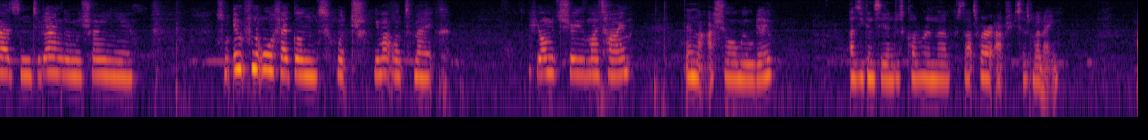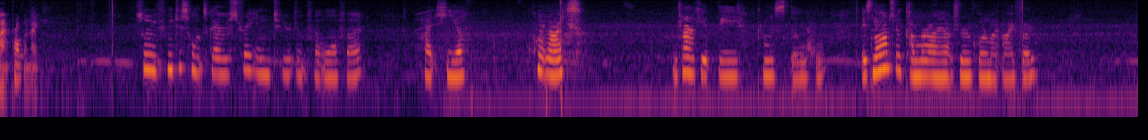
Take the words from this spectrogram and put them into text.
guys and today I'm going to be showing you some Infinite Warfare guns which you might want to make. If you want me to show you my time then I sure will do. As you can see I'm just coloring there because that's where it actually says my name. My proper name. So if you just want to go straight into Infinite Warfare, right here, quite nice. I'm trying to keep the camera still, but it's not actually a camera, I actually record my iPhone.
